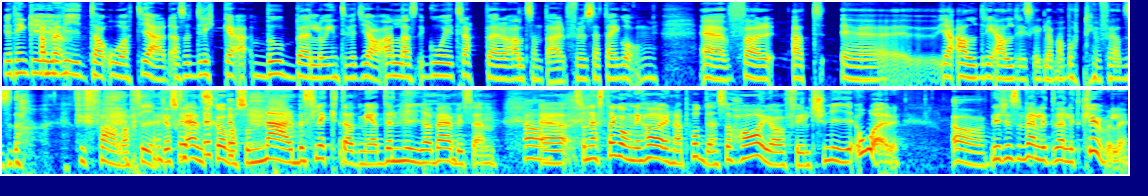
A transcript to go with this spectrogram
Jag tänker ju Ja, men- vidta åtgärd. Alltså dricka bubbel och inte vet jag. Alla, gå i trappor och allt sånt där för att sätta igång. Eh, för att eh, jag aldrig, aldrig ska glömma bort din födelsedag. Fy fan vad fint. Jag skulle älska att vara så närbesläktad med den nya bebisen. Eh, Så nästa gång ni hör den här podden så har jag fyllt 29 år. Det känns väldigt, väldigt kul.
